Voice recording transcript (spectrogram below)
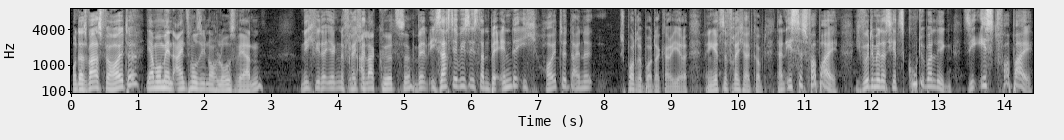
Und das war's für heute. Ja, Moment, eins muss ich noch loswerden. Nicht wieder irgendeine In Frechheit. aller Kürze. Ich sag's dir, wie es ist, dann beende ich heute deine Sportreporter-Karriere. Wenn jetzt eine Frechheit kommt, dann ist es vorbei. Ich würde mir das jetzt gut überlegen. Sie ist vorbei.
